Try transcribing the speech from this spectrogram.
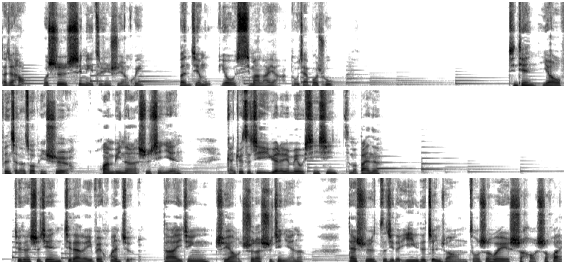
大家好，我是心理咨询师杨辉，本节目由喜马拉雅独家播出。今天要分享的作品是：患病了十几年，感觉自己越来越没有信心，怎么办呢？这段时间接待了一位患者，他已经吃药吃了十几年了，但是自己的抑郁的症状总是会时好时坏。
